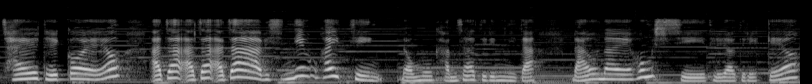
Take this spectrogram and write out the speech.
잘 될 거예요. 아자, 아자, 아자, 미씨님 화이팅! 너무 감사드립니다. 나훈아의 홍씨 들려드릴게요.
